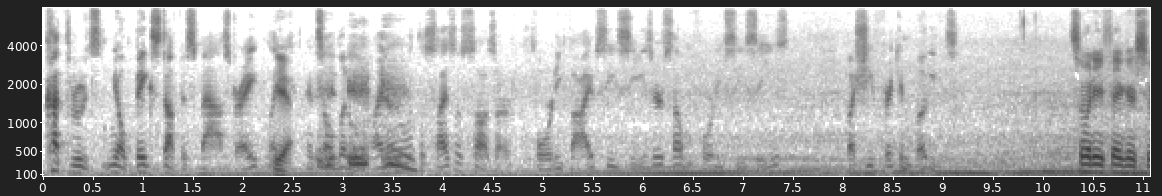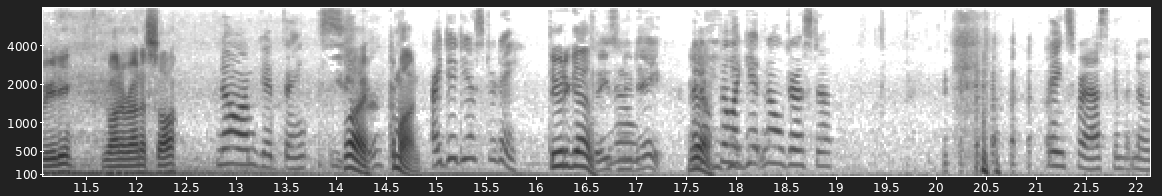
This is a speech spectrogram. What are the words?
cut through. You know, big stuff is fast, right? Like, Yeah. It's a little. I don't know what the size of saws are. Forty-five cc's or something. Forty cc's. But she freaking boogies. So what do you figure, sweetie? You want to run a saw? No, I'm good, thanks. You Why? sure? Come on, I did yesterday. do it again. Today's a new day. I Yeah. don't feel like getting all dressed up. thanks for asking, but no,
